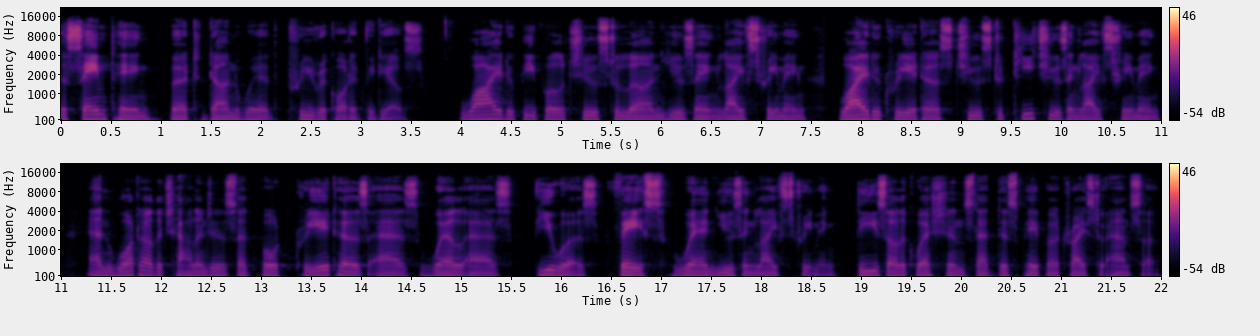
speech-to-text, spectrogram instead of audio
the same thing but done with pre recorded videos. Why do people choose to learn using live streaming? Why do creators choose to teach using live streaming? And what are the challenges that both creators as well as viewers face when using live streaming? These are the questions that this paper tries to answer.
